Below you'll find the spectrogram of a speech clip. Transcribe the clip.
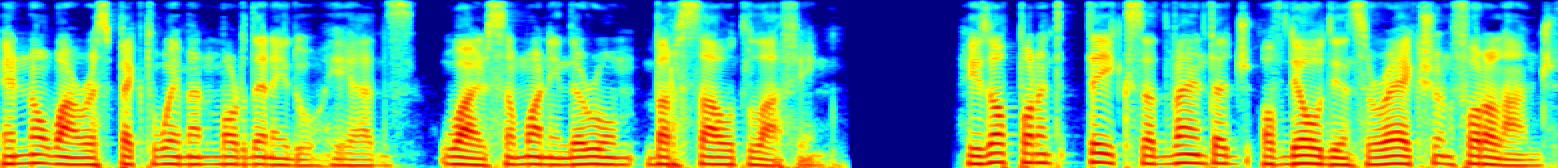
and no one respects women more than I do, he adds, while someone in the room bursts out laughing. His opponent takes advantage of the audience reaction for a lunge.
